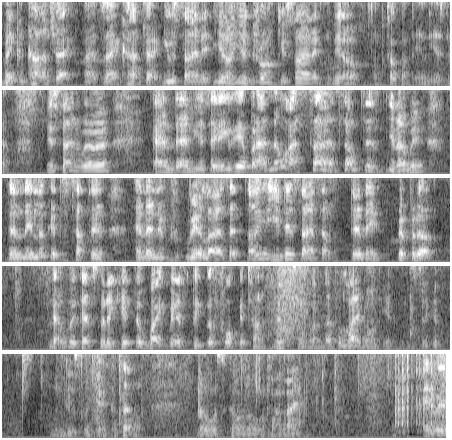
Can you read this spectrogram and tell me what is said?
Make a contract. Sign a contract. You sign it. You know, you're drunk. You sign it. You know, I'm talking about the Indians now. You sign it, whatever. And then you say, yeah, but I know I signed something. You know what I mean? Then they look at something and then they realize that, oh yeah, you did sign something. Then they rip it up. That, that's where they get the white man speak with forked tongue. Let's turn another light on here. Take it. I'm gonna do something because I don't know what's going on with my light. Anyway,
